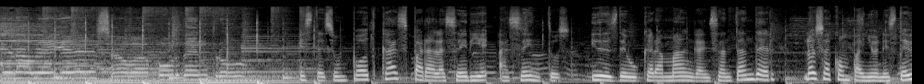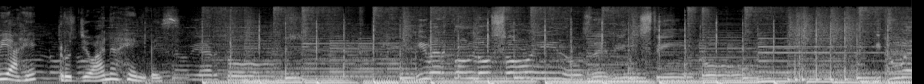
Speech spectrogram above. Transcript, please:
que la belleza va por dentro. Este es un podcast para la serie Acentos y desde Bucaramanga en Santander los acompañó en este viaje Ruth Joana Helves con los oídos del instinto. Y tuve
